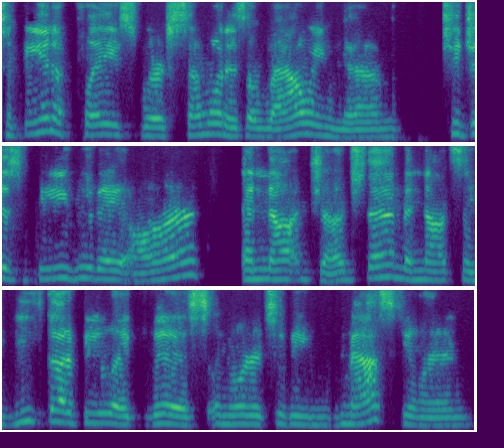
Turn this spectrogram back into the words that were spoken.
to be in a place where someone is allowing them to just be who they are and not judge them and not say, you've got to be like this in order to be masculine,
